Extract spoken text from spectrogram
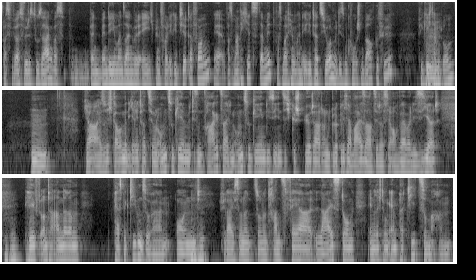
was, was würdest du sagen, was, wenn, wenn dir jemand sagen würde, ey, ich bin voll irritiert davon, ja, was mache ich jetzt damit? Was mache ich mit meiner Irritation, mit diesem komischen Bauchgefühl? Wie gehe ich hm. damit um? Hm. Ja, also ich glaube, mit Irritation umzugehen, mit diesen Fragezeichen umzugehen, die sie in sich gespürt hat, und glücklicherweise hat sie das ja auch verbalisiert, mhm. hilft unter anderem, Perspektiven zu hören und mhm. vielleicht so eine, so eine Transferleistung in Richtung Empathie zu machen,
